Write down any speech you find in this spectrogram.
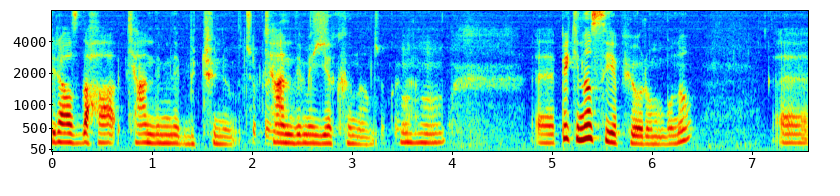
biraz daha kendimle bütünüm, Çok önemli kendime şey. yakınım. Çok Hı önemli. hı. E, Peki nasıl yapıyorum bunu? E,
